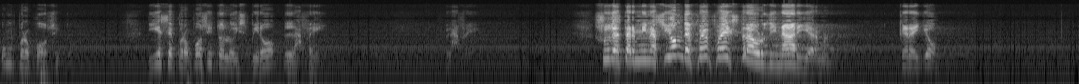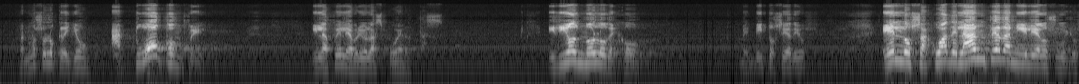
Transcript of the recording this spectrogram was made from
un propósito. Y ese propósito lo inspiró la fe. La fe. Su determinación de fe fue extraordinaria, hermano. Creyó. Pero no solo creyó, actuó con fe. Y la fe le abrió las puertas. Y Dios no lo dejó. Bendito sea Dios. Él los sacó adelante a Daniel y a los suyos.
